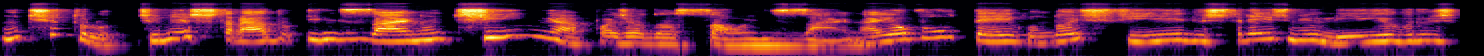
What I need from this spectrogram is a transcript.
um título de mestrado em design, não tinha pós-graduação em design. Aí eu voltei com dois filhos, três mil livros,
